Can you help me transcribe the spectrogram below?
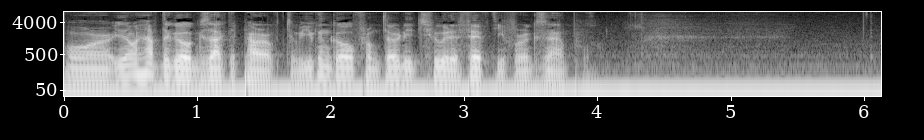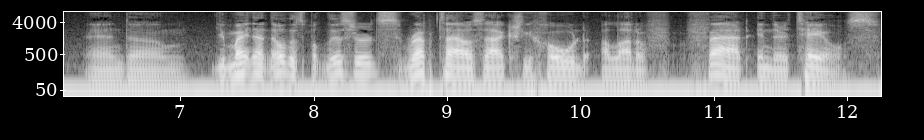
Or you don't have to go exactly power of 2. You can go from 32 to 50, for example. And um, you might not know this, but lizards, reptiles actually hold a lot of fat in their tails.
